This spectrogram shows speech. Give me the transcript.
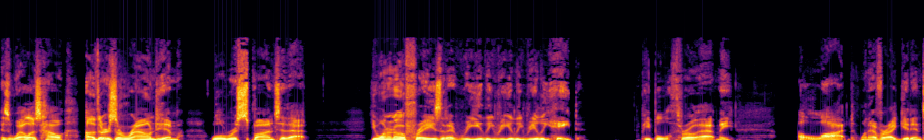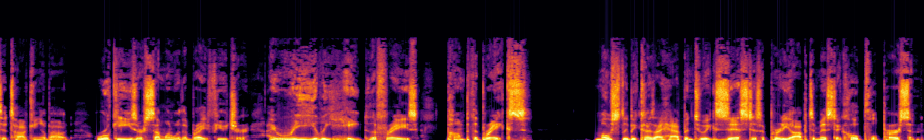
as well as how others around him will respond to that. You want to know a phrase that I really, really, really hate? People will throw at me a lot whenever I get into talking about rookies or someone with a bright future. I really hate the phrase pump the brakes. Mostly because I happen to exist as a pretty optimistic, hopeful person.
